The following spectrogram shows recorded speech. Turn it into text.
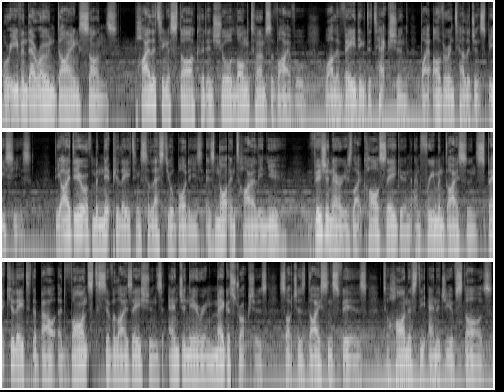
or even their own dying suns. Piloting a star could ensure long-term survival while evading detection by other intelligent species. The idea of manipulating celestial bodies is not entirely new. Visionaries like Carl Sagan and Freeman Dyson speculated about advanced civilizations engineering megastructures such as Dyson spheres to harness the energy of stars.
